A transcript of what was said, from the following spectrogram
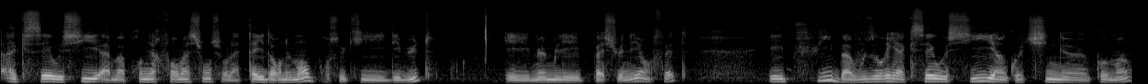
accès aussi à ma première formation sur la taille d'ornement pour ceux qui débutent et même les passionnés en fait. Et puis bah, vous aurez accès aussi à un coaching euh, commun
